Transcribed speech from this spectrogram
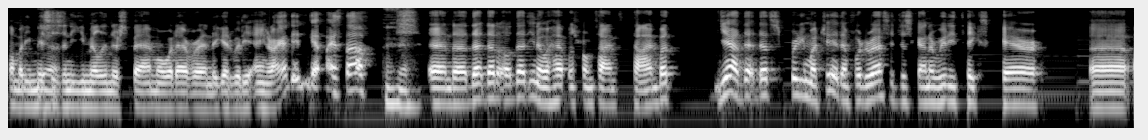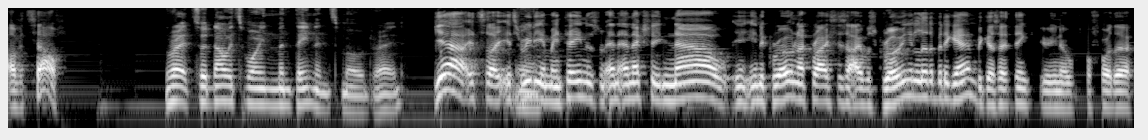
somebody misses yeah. an email in their spam or whatever and they get really angry i didn't get my stuff. And uh, that, that that you know happens from time to time but yeah that, that's pretty much it. And for the rest it just kind of really takes care uh, of itself. Right so now it's more in maintenance mode right? Yeah it's like it's yeah. really a maintenance and, and actually now in, in, the corona crisis i was growing a little bit again because i think you know for, for the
